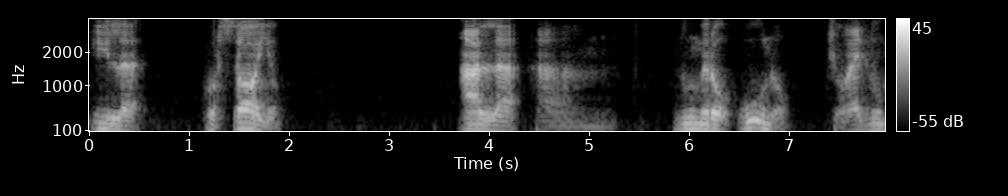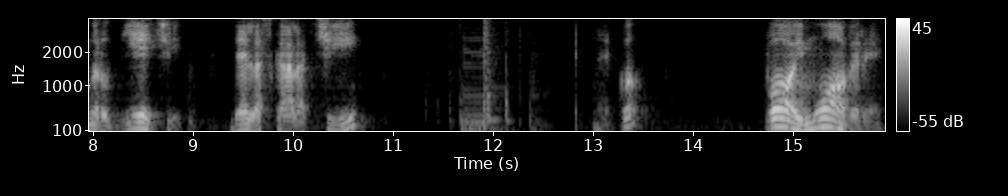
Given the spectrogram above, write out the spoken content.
il corsoio al um, numero 1, cioè il numero 10 della scala C, ecco, poi muovere,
